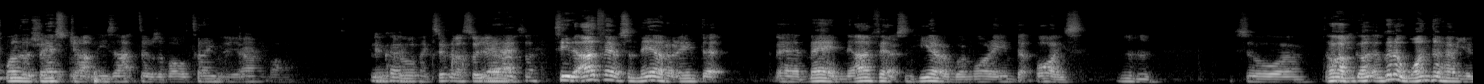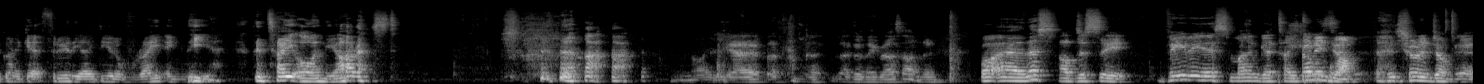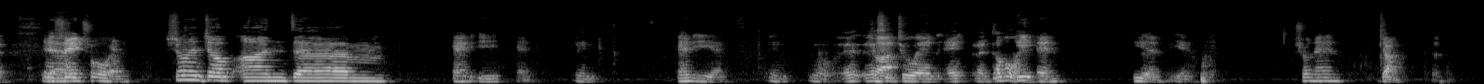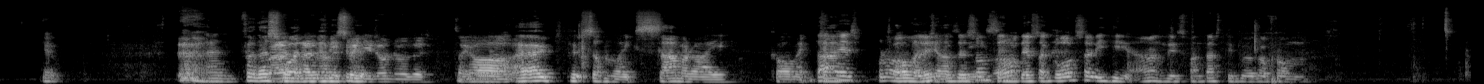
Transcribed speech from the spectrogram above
One of the best Japanese actors of all time. They are. Wow. Okay. Etc. So yeah, Yeah. See, the adverts in there are aimed at uh, men. The adverts in here were more aimed at boys. Mm-hmm. So, um, oh, I'm, go- I'm going to wonder how you're going to get through the idea of writing the the title and the artist. no, Yeah, I, I don't think that's happening. uh, this, I'll just say various manga titles. Shonen Jump. Shonen Jump, yeah. Yeah. S H O N Shonen Jump and um, N E N In, N E N in, no, S H O N, N- uh, double E N. N E N Yeah. Shonen Jump. and for this Well, one, I, I'm assuming you don't know the title. no, I, I put something like Samurai comic. That Jan- is probably because there's something. Oh. There's a glossary here and this fantastic burger from.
